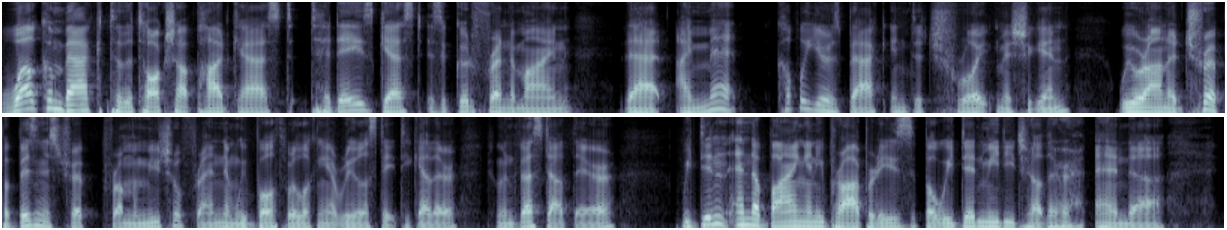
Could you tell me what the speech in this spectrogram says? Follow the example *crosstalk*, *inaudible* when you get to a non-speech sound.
Welcome back to the Talk Shop podcast. Today's guest is a good friend of mine that I met a couple years back in Detroit, Michigan. We were on a trip, a business trip from a mutual friend, and we both were looking at real estate together to invest out there. We didn't end up buying any properties, but we did meet each other, *laughs* and uh,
